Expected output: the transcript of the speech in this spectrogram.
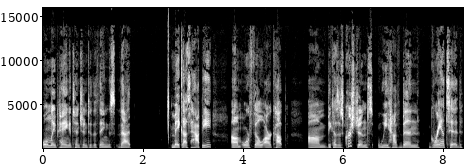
only paying attention to the things that make us happy um, or fill our cup. Um, because as Christians, we have been granted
